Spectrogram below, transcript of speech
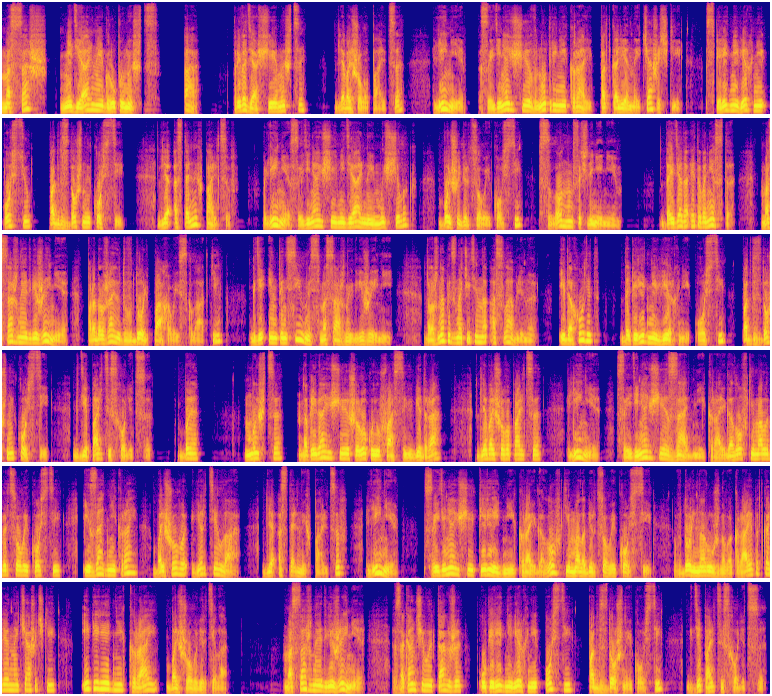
Массаж медиальной группы мышц. А. Приводящие мышцы для большого пальца, линии, соединяющие внутренний край подколенной чашечки с передней верхней остью подвздошной кости. Для остальных пальцев линия, соединяющая медиальный мыщелок большеберцовой кости с лонным сочленением. Дойдя до этого места, массажные движения продолжают вдоль паховой складки, где интенсивность массажных движений должна быть значительно ослаблена и доходит до передней верхней ости подвздошной кости, где пальцы сходятся. Б. Мышца, напрягающая широкую фасцию бедра для большого пальца, линия соединяющая задний край головки малоберцовой кости и задний край большого вертела для остальных пальцев, линия, соединяющая передний край головки малоберцовой кости вдоль наружного края подколенной чашечки и передний край большого вертела. Массажные движения заканчивают также у передней верхней ости подвздошные кости, где пальцы сходятся.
